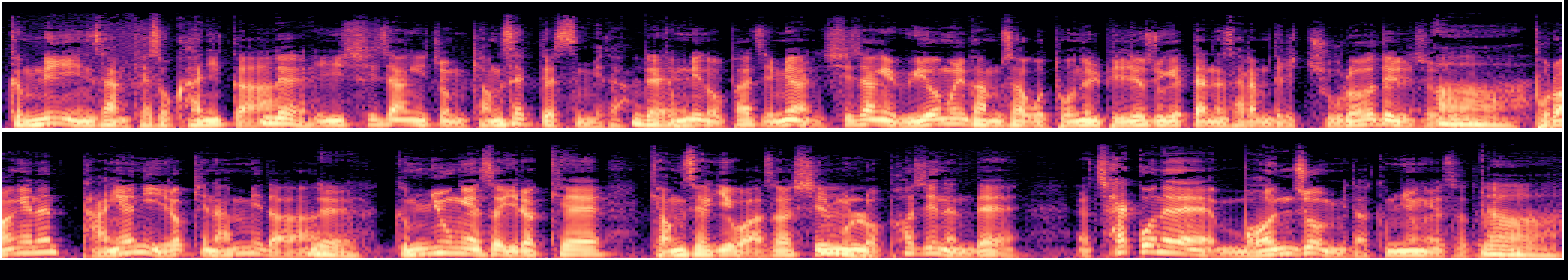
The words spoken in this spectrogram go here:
금리 인상 계속하니까 네. 이 시장이 좀 경색됐습니다. 네. 금리 높아지면 시장의 위험을 감수하고 돈을 빌려주겠다는 사람들이 줄어들죠. 아. 불황에는 당연히 이렇긴 합니다. 네. 음. 금융에서 이렇게 경색이 와서 실물로 퍼지는데 채권에 먼저입니다. 금융에서도. 아.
